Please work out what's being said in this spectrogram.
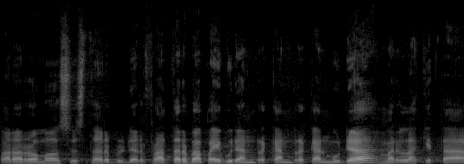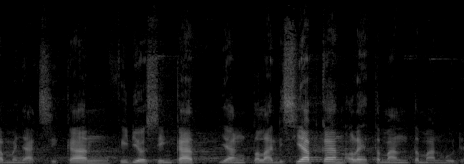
Para Romo, Suster, Bruder, Frater, Bapak, Ibu, dan rekan-rekan muda, marilah kita menyaksikan video singkat yang telah disiapkan oleh teman-teman muda.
